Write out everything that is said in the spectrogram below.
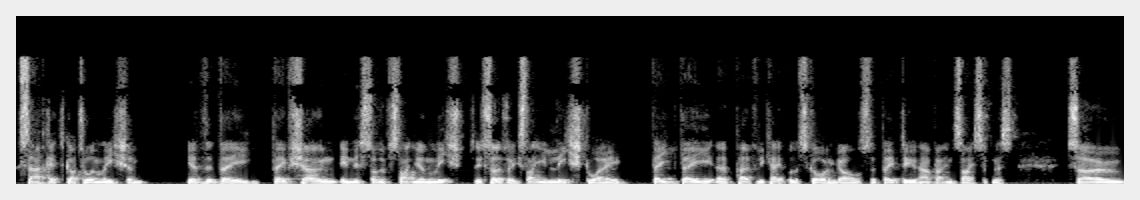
Southgate's got to unleash them. Yeah, they they've shown in this sort of slightly unleashed, sorry, slightly leashed way they they are perfectly capable of scoring goals. That they do have that incisiveness. So,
